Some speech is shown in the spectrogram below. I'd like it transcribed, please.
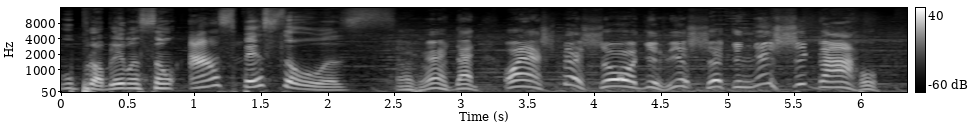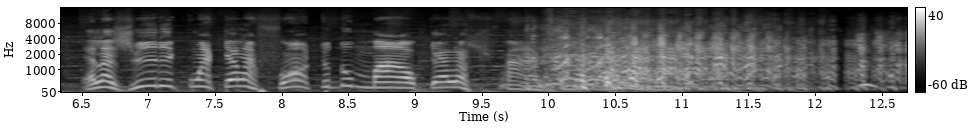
O problema são as pessoas. É verdade. Olha, as pessoas deviam ser que nem cigarro. Elas virem com aquela foto do mal que elas fazem.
